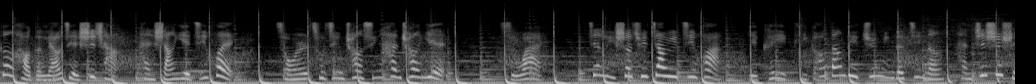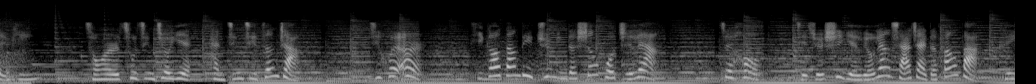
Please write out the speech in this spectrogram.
更好地了解市场和商业机会，从而促进创新和创业。此外，建立社区教育计划也可以提高当地居民的技能和知识水平，从而促进就业和经济增长。机会二，提高当地居民的生活质量。最后，解决视野流量狭窄的方法可以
